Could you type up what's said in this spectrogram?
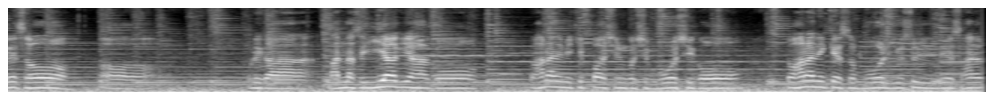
그래서 어, 우리가 만나서 이야기하고 또 하나님이 기뻐하시는 것이 무엇이고 또 하나님께서 무엇 이웃을 위해서 하,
